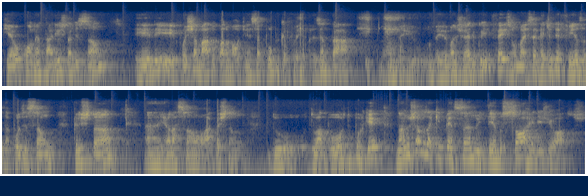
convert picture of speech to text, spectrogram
que é o comentarista da lição, ele foi chamado para uma audiência pública, foi representar né, o, meio, o, meio, evangélico e fez uma excelente defesa da posição cristã ah, em relação à questão do, do aborto, porque nós não estamos aqui pensando em termos só religiosos,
